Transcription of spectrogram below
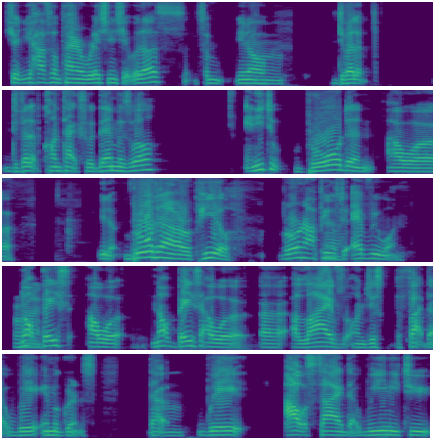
shouldn't you have some kind of relationship with us some you know Mm. Develop develop contacts with them as well. You need to broaden our you know broaden our appeal, broaden our appeal Yeah. to everyone. Right. Not base our not base our uh, our lives on just the fact that we're immigrants, that Mm. we're outside, that we need to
